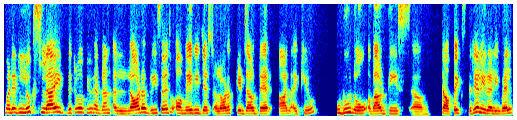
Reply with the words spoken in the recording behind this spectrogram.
But it looks like the two of you have done a lot of research, or maybe just a lot of kids out there are like you who do know about these um, topics really, really well.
